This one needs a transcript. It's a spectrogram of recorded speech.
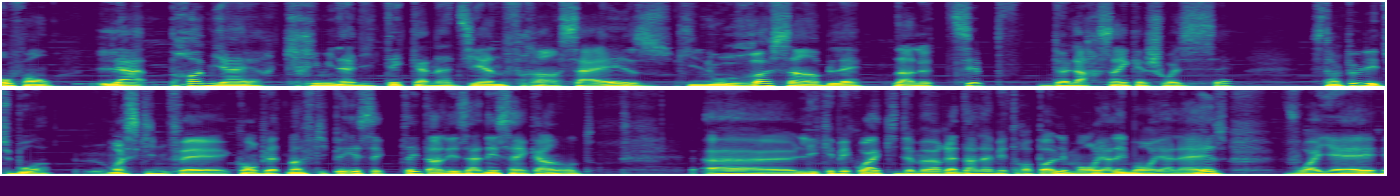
Au fond, la première criminalité canadienne française qui nous ressemblait dans le type de larcin qu'elle choisissait, c'est un peu les Dubois. Moi, ce qui me fait complètement flipper, c'est que dans les années 50, euh, les Québécois qui demeuraient dans la métropole, les Montréalais et Montréalaises, voyaient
